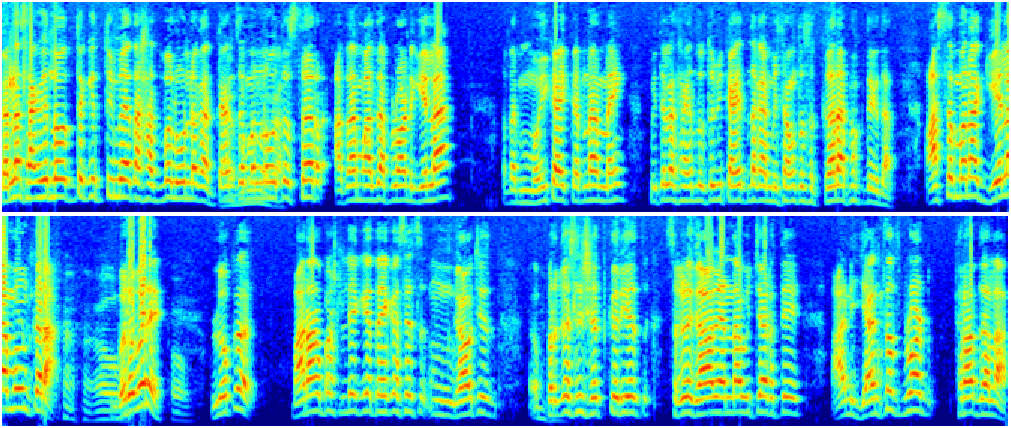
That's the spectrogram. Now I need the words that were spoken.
त्यांना सांगितलं होतं की तुम्ही आता हातबल होऊ नका. त्यांचं म्हणणं. होतं सर आता माझा प्लॉट गेला. आता मी काय करणार नाही. मी त्याला सांगितलं तुम्ही काहीच नका. मी सांगतो "सर, करा फक्त एकदा. असं म्हणा गेला म्हणून करा. हो. बरोबर आहे? हो. लोक पारावर बसले की आता हे कसे गावचे प्रगतशील शेतकरी आहेत सगळे गाव यांना विचारते आणि ज्यांचाच प्लॉट खराब झाला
